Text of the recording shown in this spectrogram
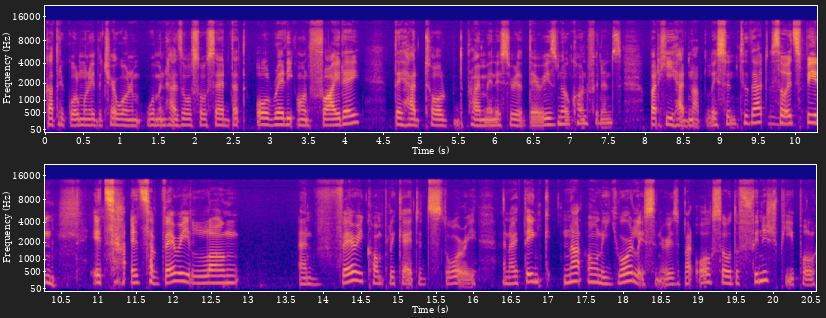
Katri Kulmuni, the chairwoman, has also said that already on Friday they had told the prime minister that there is no confidence, but he had not listened to that. So it's been, it's it's a very long and very complicated story. And I think not only your listeners, but also the Finnish people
